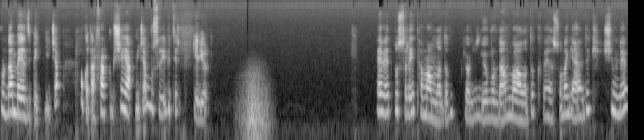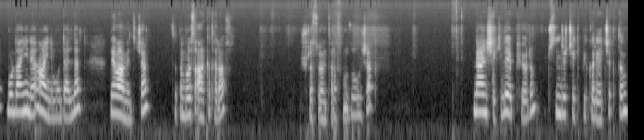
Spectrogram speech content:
buradan beyaz ip ekleyeceğim o kadar farklı bir şey yapmayacağım bu sırayı bitirip geliyorum Evet bu sırayı tamamladım. Gördüğünüz gibi buradan bağladık ve sona geldik. Şimdi buradan yine aynı modelden devam edeceğim. Zaten burası arka taraf. Şurası ön tarafımız olacak. Yine aynı şekilde yapıyorum. 3 zincir çekip yukarıya çıktım.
